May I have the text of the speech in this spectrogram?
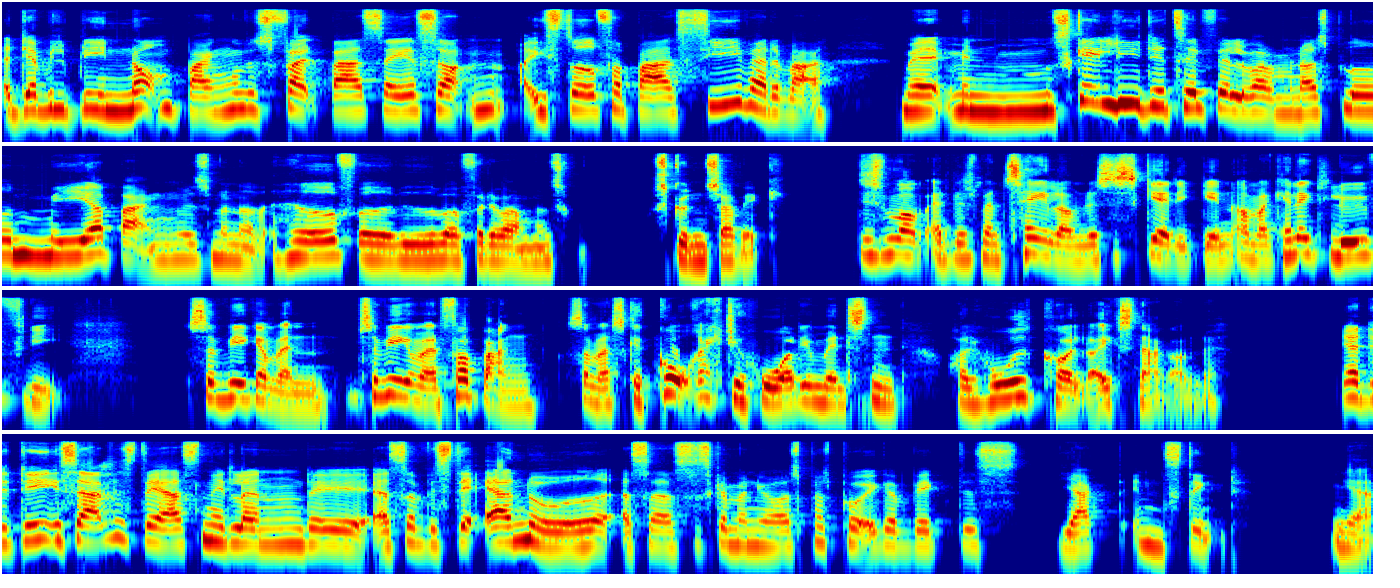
at jeg ville blive enormt bange, hvis folk bare sagde sådan, og i stedet for bare at sige, hvad det var. Men, men måske lige i det tilfælde var man også blevet mere bange, hvis man havde fået at vide, hvorfor det var, man skulle skynde sig væk. Det er som om, at hvis man taler om det, så sker det igen, og man kan ikke løbe, fordi så virker man, så virker man for bange, så man skal gå rigtig hurtigt, men sådan holde hovedet koldt og ikke snakke om det. Ja, det er det, især hvis det er sådan et eller andet, det, altså hvis det er noget, altså så skal man jo også passe på ikke at vægtes jagtinstinkt. Ja.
